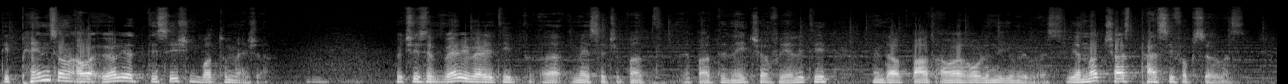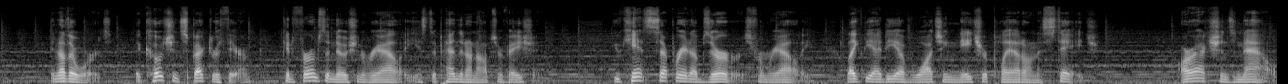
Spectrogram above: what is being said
depends on our earlier decision what to measure, which is a very, very deep uh, message about, about the nature of reality and about our role in the universe. We are not just passive observers. In other words, the Kochen-Specker theorem confirms the notion reality is dependent on observation. You can't separate observers from reality, like the idea of watching nature play out on a stage. Our actions now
